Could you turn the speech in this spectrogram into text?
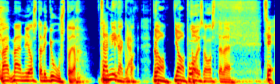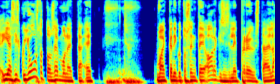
Mä, mä en ostele juustoja. Sä niitäkään. pa- no, joo, joo. toi- Puoliso ostelee. Se, ja siis kun juustot on semmoinen, että et, vaikka niinku tuossa nyt ei arkisin silleen pröystäillä,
